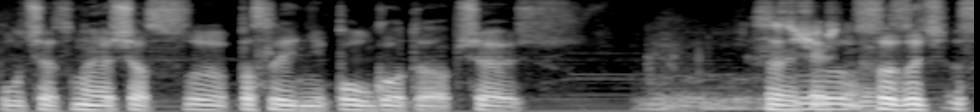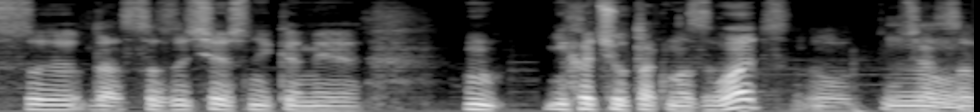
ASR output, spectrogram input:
получается, ну я сейчас последние полгода общаюсь э, С СЗЧшниками. с, СЗЧ с, да, с СЗЧшниками. Ну, не хочу так называть. Вот, получается, Ну.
